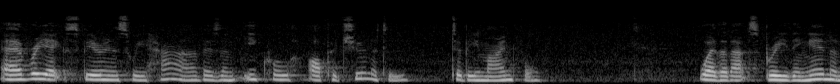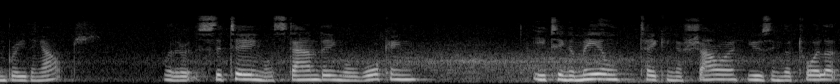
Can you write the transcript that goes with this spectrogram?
Every experience we have is an equal opportunity to be mindful. Whether that's breathing in and breathing out, whether it's sitting or standing or walking, eating a meal, taking a shower, using the toilet,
